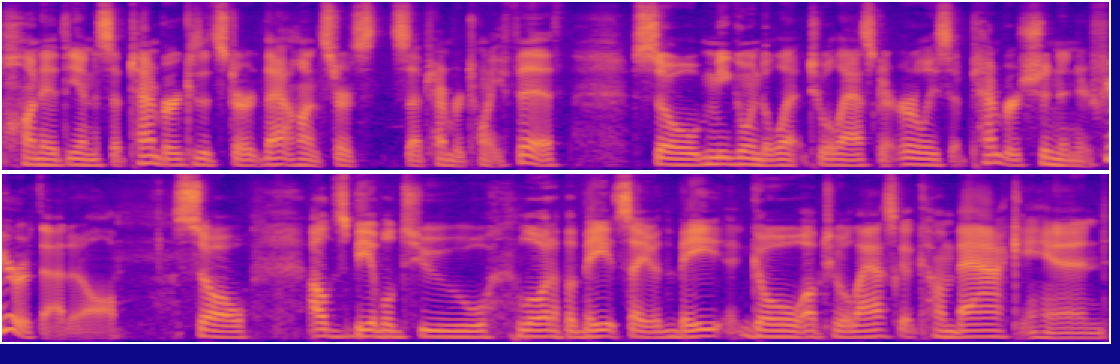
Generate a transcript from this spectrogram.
hunt at the end of September because it start that hunt starts September 25th. So me going to let to Alaska early September shouldn't interfere with that at all. So I'll just be able to load up a bait site with bait, go up to Alaska, come back, and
